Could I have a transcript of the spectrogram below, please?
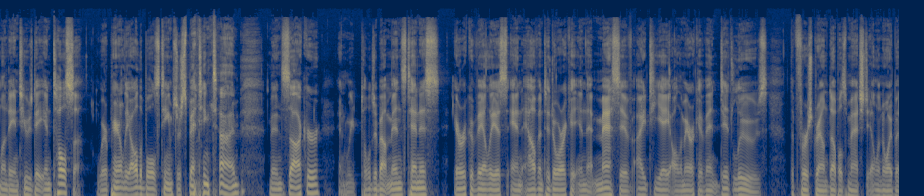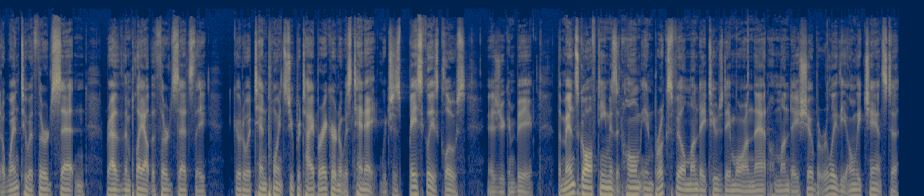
Monday and Tuesday in Tulsa, where apparently all the Bulls teams are spending time. Men's soccer, and we told you about men's tennis. Erica Valius and Alvin Todorica in that massive ITA All America event did lose the first round doubles match to Illinois, but it went to a third set, and rather than play out the third sets, they go to a 10 point super tiebreaker, and it was 10 8, which is basically as close as you can be. The men's golf team is at home in Brooksville Monday, Tuesday. More on that on Monday's show, but really the only chance to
